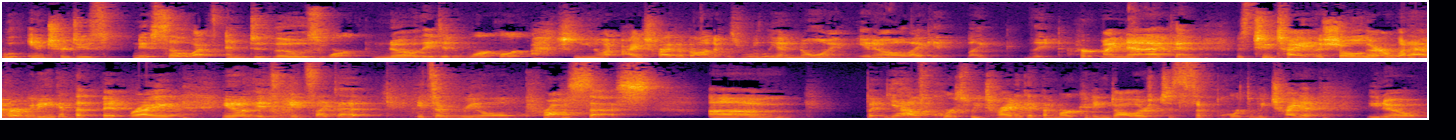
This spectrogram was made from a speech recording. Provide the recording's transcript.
we'll introduce new silhouettes. And do those work? No they didn't work. Or actually you know what? I tried it on. It was really annoying you know like it like it hurt my neck and it was too tight in the shoulder. Or whatever. We didn't get the fit right. You know it's it's like a it's a real process. Um, but yeah, of course, we try to get the marketing dollars to support them. We try to, you know,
